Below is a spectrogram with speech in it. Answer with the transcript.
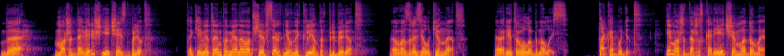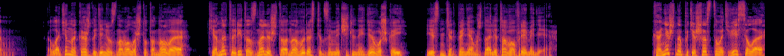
Да. Может, доверишь ей часть блюд? Такими темпами она вообще всех дневных клиентов приберёт, возразил Кеннет. Рита улыбнулась. «Так и будет. И может даже скорее, чем мы думаем». Латина каждый день узнавала что-то новое. Кеннет и Рита знали, что она вырастет замечательной девушкой, и с нетерпением ждали того времени. Конечно, путешествовать весело,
